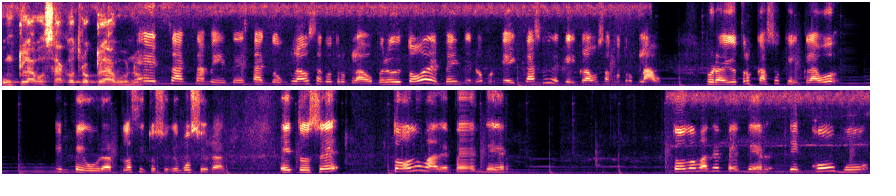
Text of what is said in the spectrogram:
un clavo saca otro clavo, ¿no? Exactamente, exacto, un clavo saca otro clavo, pero de todo depende, ¿no? Porque hay casos de que el clavo saca otro clavo, pero hay otros casos que el clavo empeorar la situación emocional. Entonces, todo va a depender todo va a depender de cómo,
